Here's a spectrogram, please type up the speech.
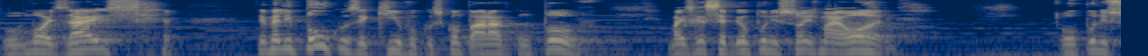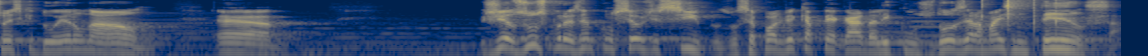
O Moisés teve ali poucos equívocos comparado com o povo, mas recebeu punições maiores, ou punições que doeram na alma. É, Jesus, por exemplo, com seus discípulos, você pode ver que a pegada ali com os doze era mais intensa,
